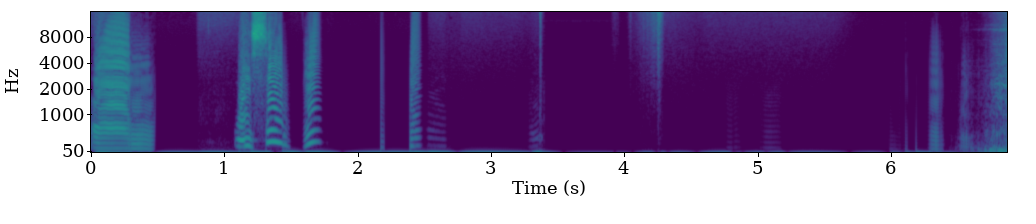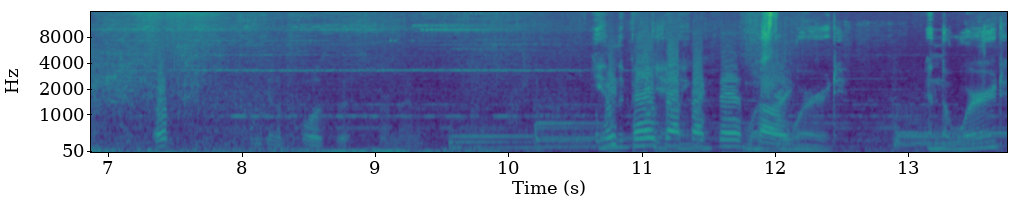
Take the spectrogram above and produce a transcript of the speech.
um, we see Oops, I'm going to pause this for a moment. In we the pause that back there? was Sorry. the Word, and the Word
